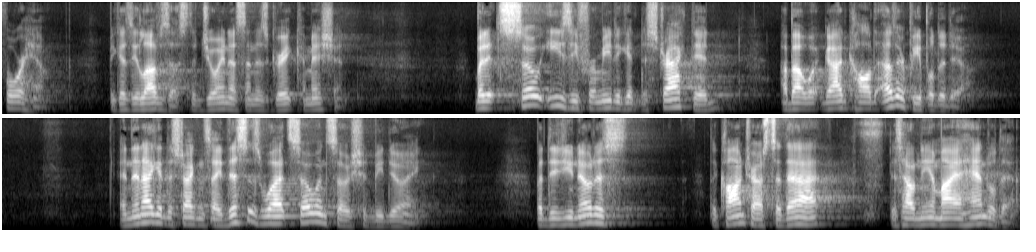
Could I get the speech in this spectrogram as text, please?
for Him because He loves us, to join us in His great commission. But it's so easy for me to get distracted about what God called other people to do. And then I get distracted and say, This is what so and so should be doing. But did you notice the contrast to that is how Nehemiah handled that?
